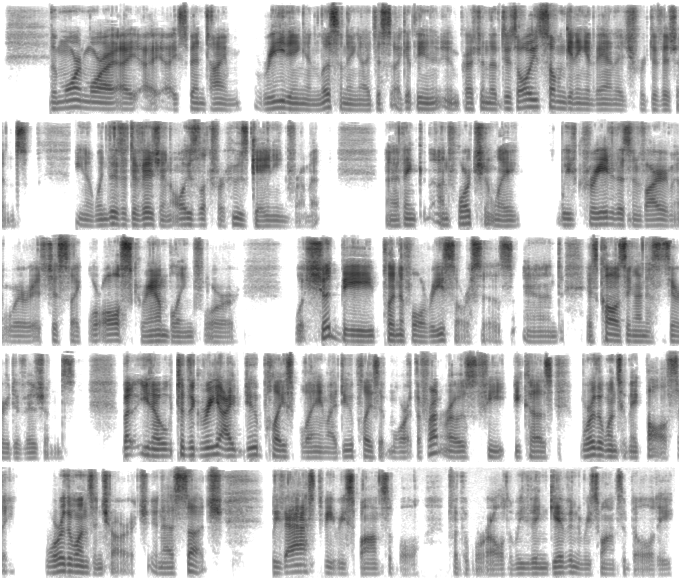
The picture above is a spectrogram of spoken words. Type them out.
the more and more I, I, I, spend time reading and listening, I just I get the impression that there's always someone getting advantage for divisions. You know, when there's a division, always look for who's gaining from it. And I think unfortunately, we've created this environment where it's just like we're all scrambling for what should be plentiful resources and it's causing unnecessary divisions. But you know, to the degree I do place blame, I do place it more at the front row's feet because we're the ones who make policy. We're the ones in charge. And as such, We've asked to be responsible for the world. We've been given responsibility.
